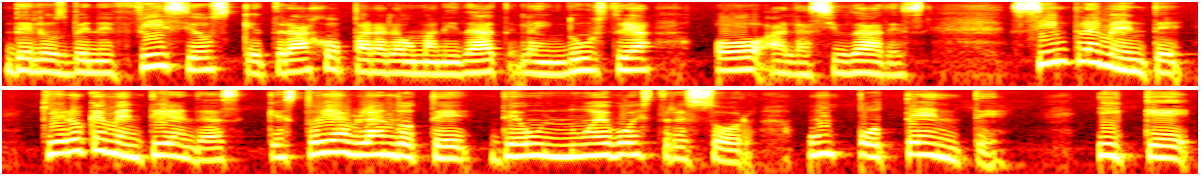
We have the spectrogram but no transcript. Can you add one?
de los beneficios que trajo para la humanidad la industria o a las ciudades. Simplemente quiero que me entiendas que estoy hablándote de un nuevo estresor, un potente y que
